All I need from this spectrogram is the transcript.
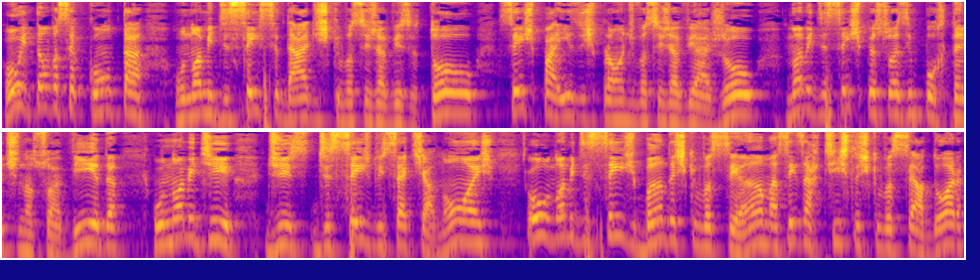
Ou então você conta o nome de seis cidades que você já visitou, seis países para onde você já viajou, nome de seis pessoas importantes na sua vida, o nome de, de, de seis dos sete anões, ou o nome de seis bandas que você ama, seis artistas que você adora,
